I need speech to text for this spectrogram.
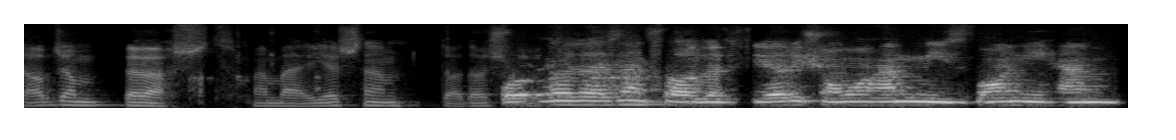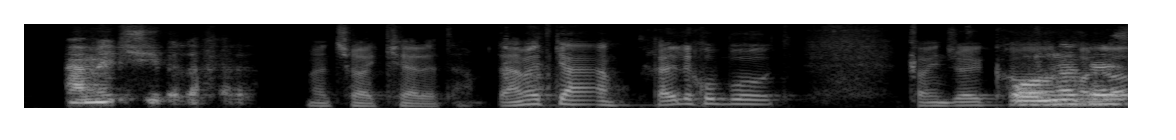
شاب جان ببخشید من برگشتم. داداش ازم صاحب اختیاری شما هم میزبانی هم همه چی بالاخره. من چاکرتم دمت گرم. خیلی خوب بود. تا اینجای کار. حالا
